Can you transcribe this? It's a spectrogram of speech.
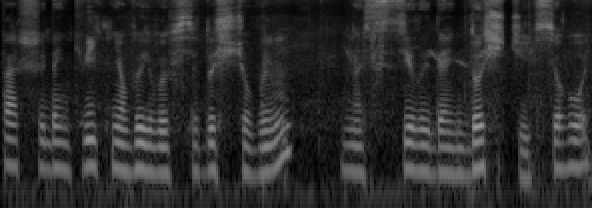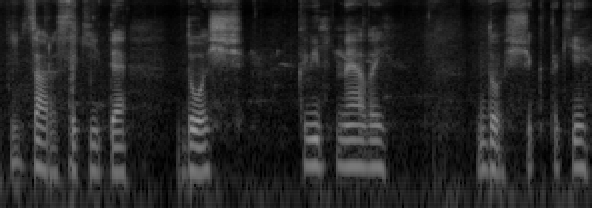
Перший день квітня виявився дощовим. У нас цілий день дощить сьогодні. Зараз такий йде дощ квітневий. Дощик такий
